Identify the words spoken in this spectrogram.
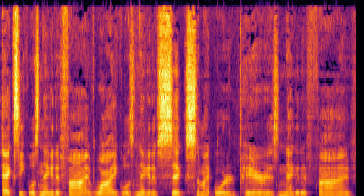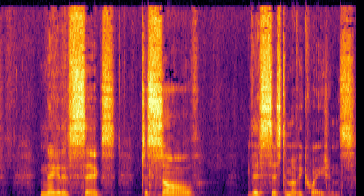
x equals negative 5, y equals negative 6. So my ordered pair is negative 5, negative 6 to solve this system of equations.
